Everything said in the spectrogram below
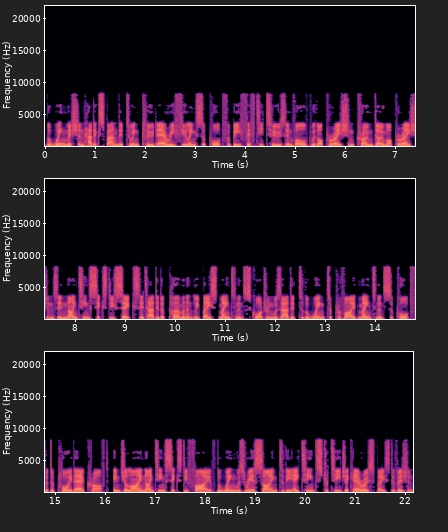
The wing mission had expanded to include air refueling support for B-52s involved with Operation Chrome Dome operations in 1966 it added a permanently based maintenance squadron was added to the wing to provide maintenance support for deployed aircraft. In July 1965 the wing was reassigned to the 18th Strategic Aerospace Division,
